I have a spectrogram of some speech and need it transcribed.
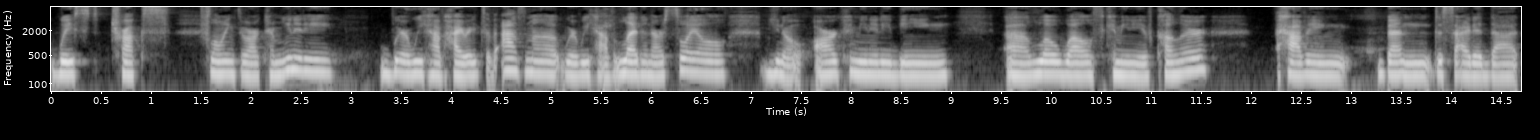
waste trucks flowing through our community, where we have high rates of asthma, where we have lead in our soil, you know, our community being a low wealth community of color, having been decided that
